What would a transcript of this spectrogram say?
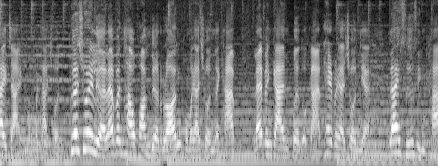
รายจ่ายของประชาชน เพื่อช่วยเหลือและบรรเทาความเดือดร้อนของประชาชนนะครับและเป็นการเปิดโอกาสให้ประชาชนเนี่ยได้ซื้อสินค้า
